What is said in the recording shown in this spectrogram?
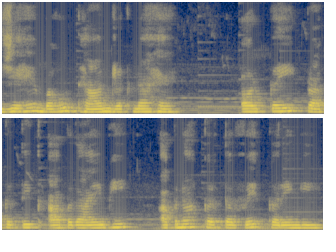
यह बहुत ध्यान रखना है और कई प्राकृतिक आपदाएँ भी अपना कर्तव्य करेंगी।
